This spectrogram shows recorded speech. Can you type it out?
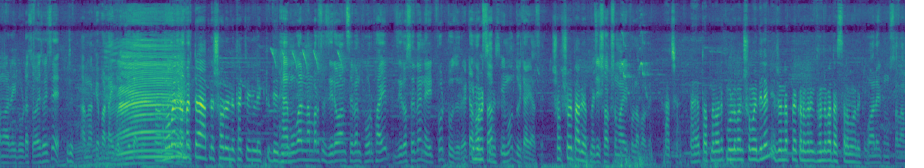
আমার এই গরুটা চয়েস হয়েছে আমাকে পাঠাই মোবাইল নাম্বারটা আপনার স্মরণে থাকতে গেলে একটু দিয়ে হ্যাঁ মোবাইল নাম্বার আছে zero one seven four five zero seven eight four two zero এটা ইমো হোয়াটসঅ্যাপ হোয়াটসঅ্যাপ ইমো দুইটাই আছে। সবসময় পাবে আপনাকে। জি সব সময় খোলা পাবে। আচ্ছা ভাইয়া তো আপনার অনেক মূল্যবান সময় দিলেন এই জন্য আপনাকে অনেক অনেক ধন্যবাদ। আসসালামু আলাইকুম। ওয়ালাইকুম আসসালাম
